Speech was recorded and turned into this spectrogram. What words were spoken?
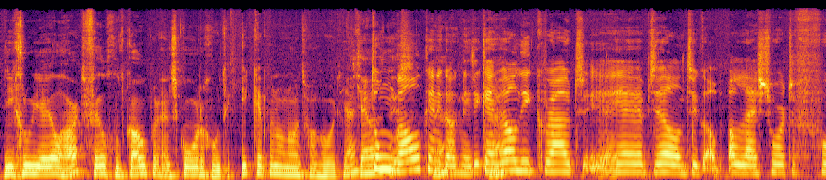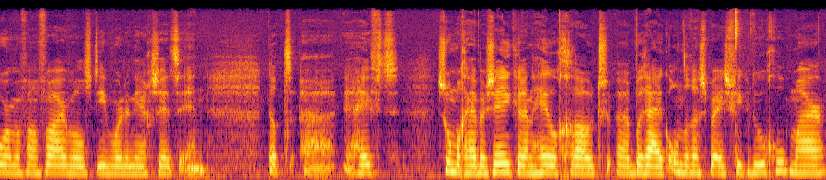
die groeien heel hard, veel goedkoper en scoren goed. Ik heb er nog nooit van gehoord. Jij? Tongal ken ik ook niet. Ik ken wel die crowd. Je hebt wel natuurlijk allerlei soorten vormen van virals die worden neergezet. En dat uh, heeft, sommigen hebben zeker een heel groot uh, bereik onder een specifieke doelgroep, maar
